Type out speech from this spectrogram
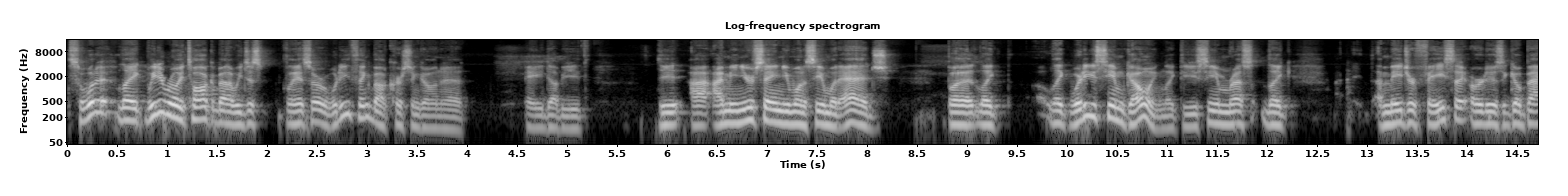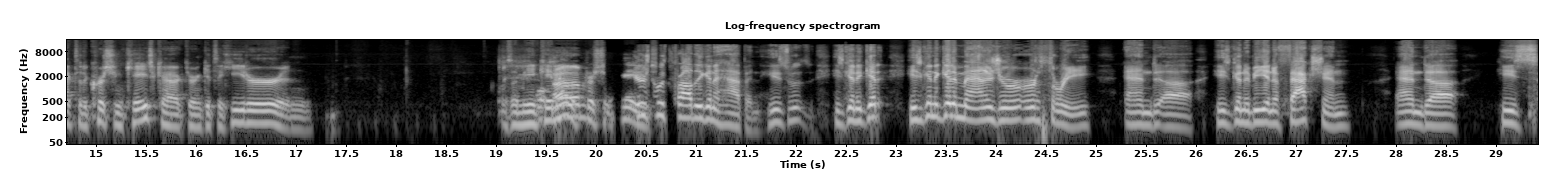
so what? it- Like we didn't really talk about. it, We just glanced over. What do you think about Christian going to AEW? You- I, I mean, you're saying you want to see him with Edge, but like, like where do you see him going? Like, do you see him rest like a major face, or does he go back to the Christian Cage character and gets a heater? And I mean, it came out um, with Christian Cage. Here's what's probably going to happen. He's he's going to get he's going to get a manager or three, and uh, he's going to be in a faction, and uh, he's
